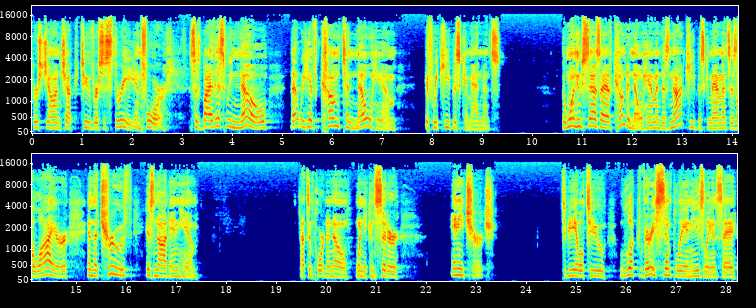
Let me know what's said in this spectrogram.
1 John chapter 2 verses 3 and 4. It says, By this we know that we have come to know him if we keep his commandments. The one who says, I have come to know him and does not keep his commandments is a liar, and the truth is not in him. That's important to know when you consider any church to be able to look very simply and easily and say,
